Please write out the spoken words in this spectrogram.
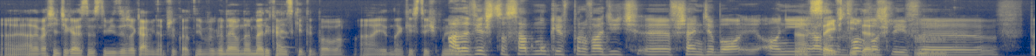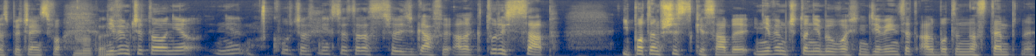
Ale ale właśnie ciekaw jestem z tymi zderzakami na przykład, nie? Wyglądają na amerykańskie typowo, a jednak jesteśmy... Ale wiesz co, Saab mógł je wprowadzić y, wszędzie, bo oni A, razem z Volvo też. szli w, Mhm. w bezpieczeństwo. No tak. Nie wiem, czy to nie, nie. Kurczę, nie chcę teraz strzelić gafy, ale któryś Saab i potem wszystkie Saby, i nie wiem, czy to nie był właśnie 900 albo ten następny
